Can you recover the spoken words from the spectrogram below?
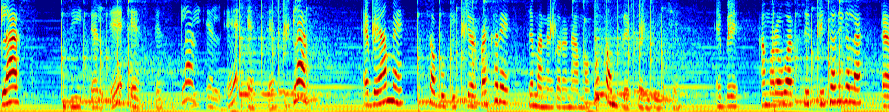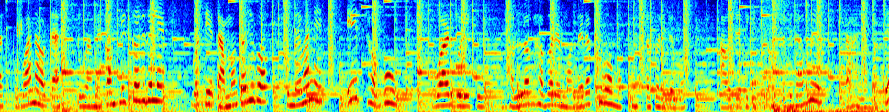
glass g l a s s glass g l a s s glass ଏବେ ଆମେ ସବୁ ପିକ୍ଚର ପାଖରେ ସେମାନଙ୍କର ନାମକୁ କମ୍ପ୍ଲିଟ୍ କରିଦେଇଛେ ଏବେ ଆମର ୱାର୍କସିଟ୍ଟି ସରିଗଲା ଟାସ୍କ ୱାନ୍ ଆଉ ଟାସ୍କ ଟୁ ଆମେ କମ୍ପ୍ଲିଟ୍ କରିଦେଲେ ଗୋଟିଏ କାମ କରିବ ତୁମେମାନେ ଏସବୁ ୱାର୍ଡ଼ ଗୁଡ଼ିକୁ ଭଲ ଭାବରେ ମନେ ରଖିବ ମୁଖସ୍ଥ କରିଦେବ ଆଉ ଯଦି କିଛି ଅସୁବିଧା ହୁଏ ତାହେଲେ ମୋତେ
